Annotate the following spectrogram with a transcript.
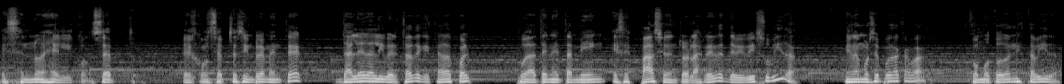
ese no es el concepto. El concepto es simplemente darle la libertad de que cada cual pueda tener también ese espacio dentro de las redes de vivir su vida. El amor se puede acabar, como todo en esta vida.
